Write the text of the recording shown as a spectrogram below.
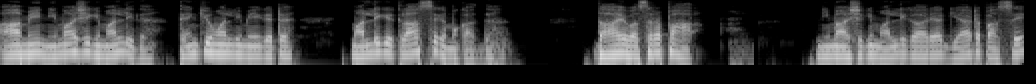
ආ මේ නිමාෂිගේ මල්ලිද? තැන්ක් යූ මල්ලි මේකට. මල්ලිගේ ක්ලාස් එක මොකද්ද? 10 වසර 5. නිමාෂිගේ මල්ලිකාරයා ගියාට පස්සේ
